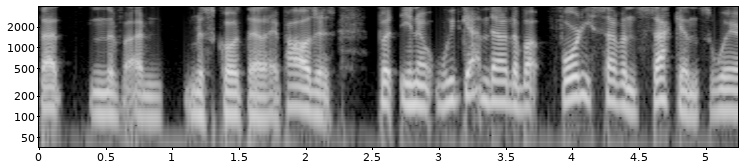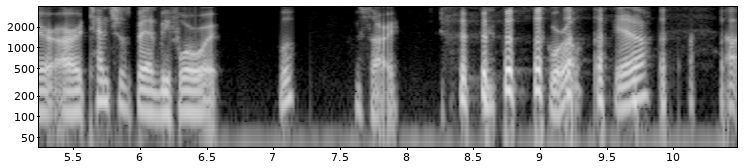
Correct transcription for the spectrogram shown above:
that's, if I misquote that, I apologize. But, you know, we've gotten down to about 47 seconds where our attention span before we whoop, I'm sorry, squirrel, you know? Uh,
